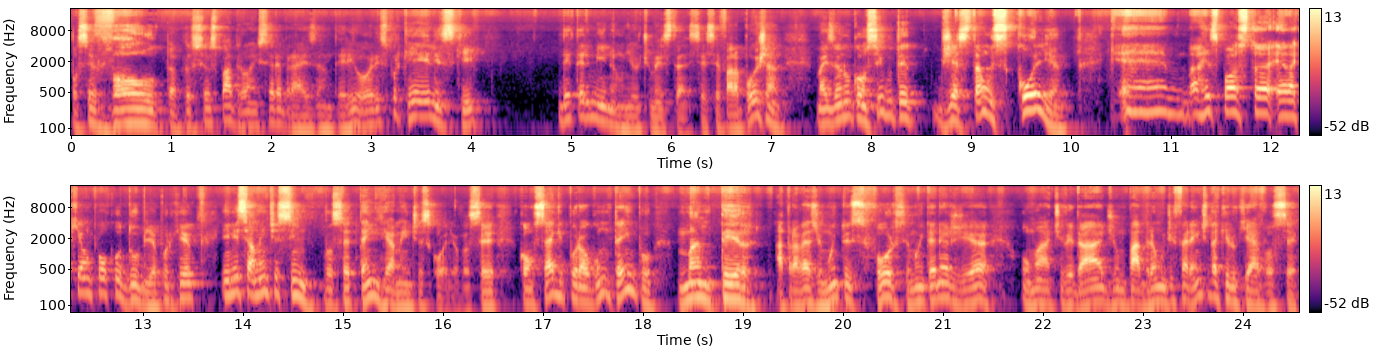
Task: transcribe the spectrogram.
Você volta para os seus padrões cerebrais anteriores, porque é eles que determinam em última instância. Você fala, poxa, mas eu não consigo ter gestão, escolha. É, a resposta ela aqui é um pouco dúbia, porque inicialmente sim, você tem realmente escolha. Você consegue por algum tempo manter, através de muito esforço e muita energia, uma atividade, um padrão diferente daquilo que é você.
